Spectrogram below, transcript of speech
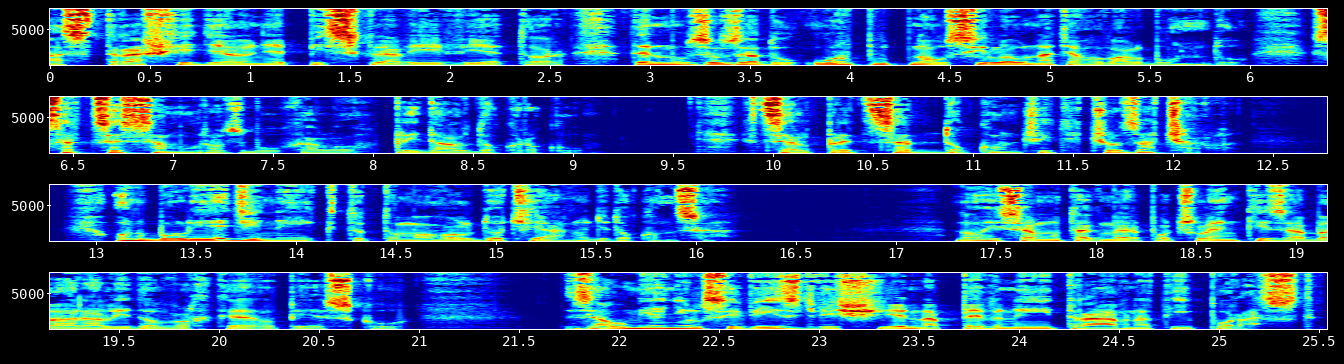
a strašidelne piskľavý vietor. Ten mu zozadu urputnou silou naťahoval bundu. Srdce sa mu rozbúchalo, pridal do kroku. Chcel predsa dokončiť, čo začal. On bol jediný, kto to mohol dotiahnuť do konca. Nohy sa mu takmer po členky zabárali do vlhkého piesku. Zaumienil si výjsť vyššie na pevný trávnatý porast.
